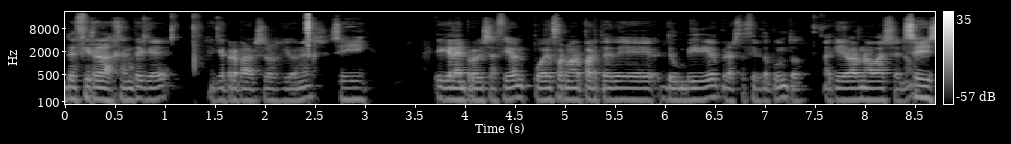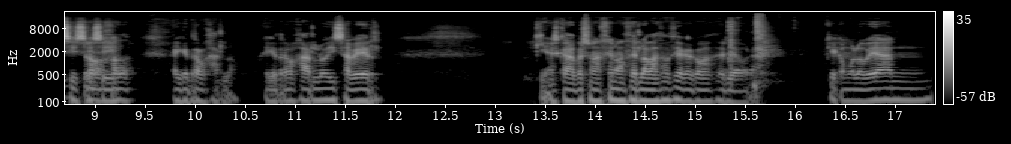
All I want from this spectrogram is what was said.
decirle a la gente que hay que prepararse los guiones Sí, y que la improvisación puede formar parte de, de un vídeo, pero hasta cierto punto. Hay que llevar una base, ¿no? sí, sí, sí, sí. Trabajada. Hay que trabajarlo. Hay que trabajarlo y saber quién es cada personaje, no hacer la bazofia que acabo de hacer yo ahora. Que como lo vean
